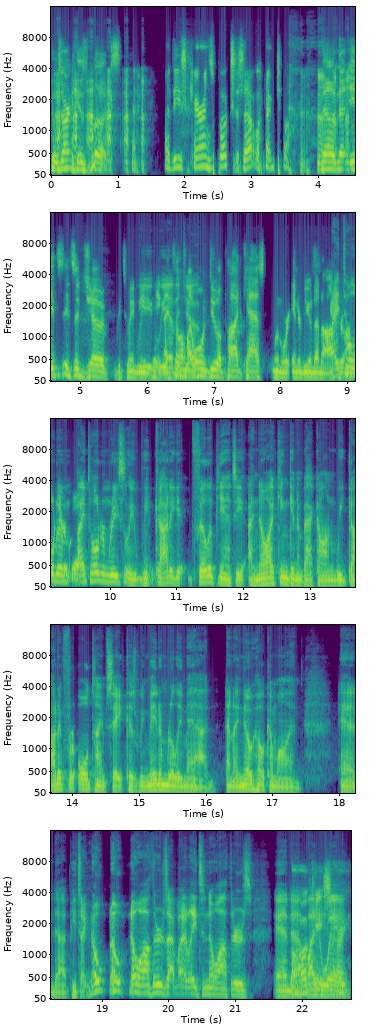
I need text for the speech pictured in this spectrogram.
Those aren't his books. Are these Karen's books? Is that what I'm talking? No, no, it's it's a joke between me We- and Peyton. we I have told a him I won't do a podcast when we're interviewing an author. I told him. book. I told him recently we got to get Philip Yancey. I know I can get him back on. We got it for old time's sake because we made him really mad, and I know he'll come on. And uh, Pete's like, nope, nope, no authors. That violates the no authors. And uh, Oh, by the way, sorry.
